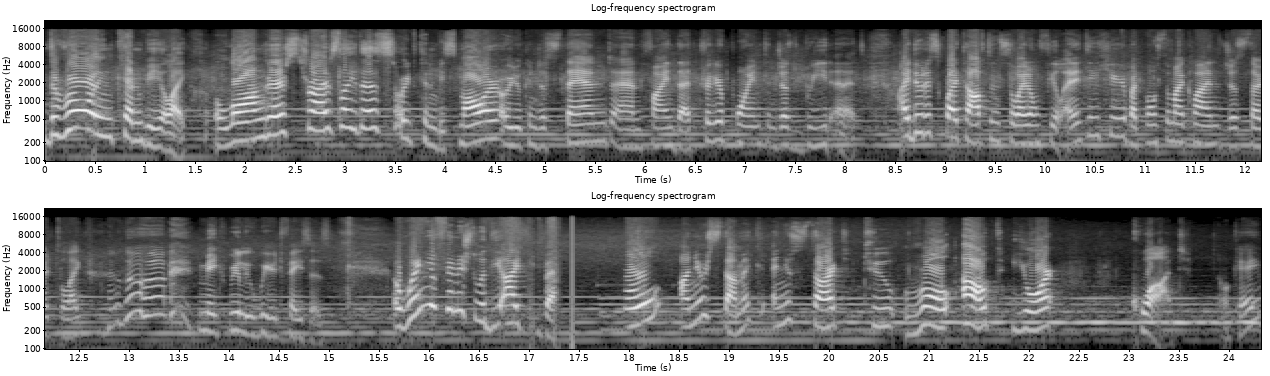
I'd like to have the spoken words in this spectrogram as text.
The rolling can be like longer strides like this, or it can be smaller, or you can just stand and find that trigger point and just breathe in it. I do this quite often so I don't feel anything here, but most of my clients just start to like make really weird faces. When you finished with the IT band, roll on your stomach and you start to roll out your quad, okay?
